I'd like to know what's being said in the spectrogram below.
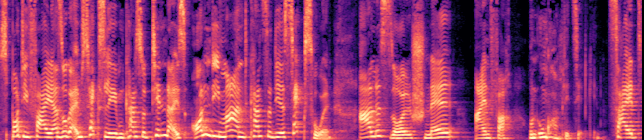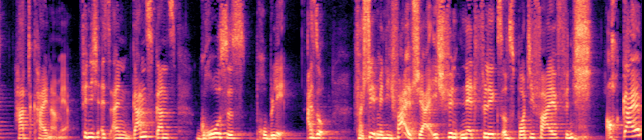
Spotify, ja, sogar im Sexleben kannst du Tinder ist on demand, kannst du dir Sex holen. Alles soll schnell, einfach und unkompliziert gehen. Zeit hat keiner mehr. Finde ich, ist ein ganz, ganz großes Problem. Also, versteht mich nicht falsch, ja, ich finde Netflix und Spotify finde ich auch geil.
